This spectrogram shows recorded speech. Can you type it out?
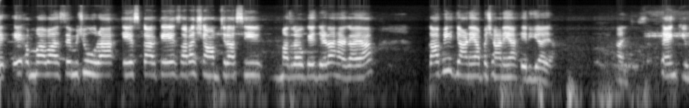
ਇਹ ਅੰਬਾਂ ਵਾਸਤੇ ਮਸ਼ਹੂਰ ਆ, ਇਸ ਕਰਕੇ ਇਹ ਸਾਰਾ ਸ਼ਾਮ 84 ਮਤਲਬ ਕਿ ਜਿਹੜਾ ਹੈਗਾ ਆ, ਕਾਫੀ ਜਾਣਿਆ ਪਛਾਣਿਆ ਏਰੀਆ ਆ। ਹਾਂਜੀ ਥੈਂਕ ਯੂ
